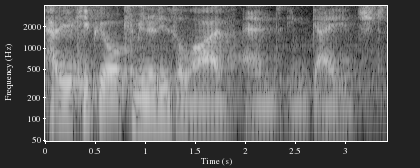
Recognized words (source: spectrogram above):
How do you keep your communities alive and engaged?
